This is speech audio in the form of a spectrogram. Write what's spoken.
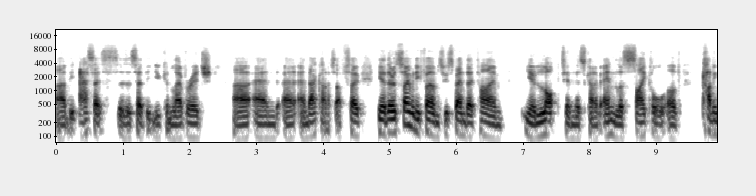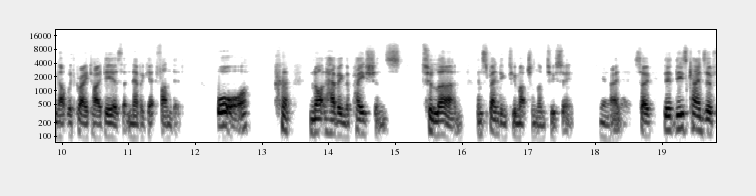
uh, the assets, as I said, that you can leverage, uh, and uh, and that kind of stuff. So you know, there are so many firms who spend their time you know locked in this kind of endless cycle of coming up with great ideas that never get funded, or not having the patience to learn and spending too much on them too soon. Yeah. Right. So th- these kinds of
